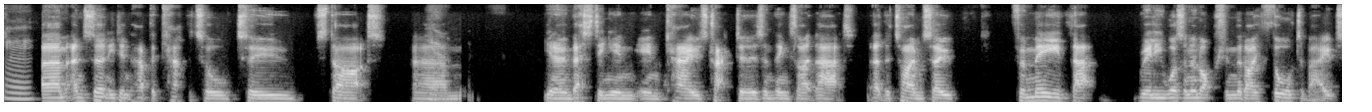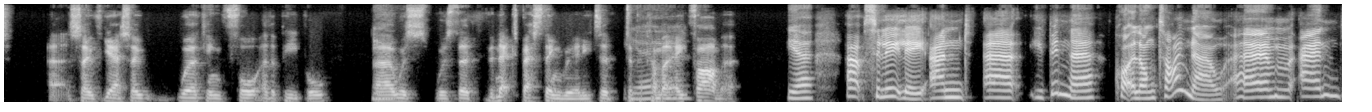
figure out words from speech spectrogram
Mm. Um, and certainly didn't have the capital to start um, yeah. You know, investing in in cows, tractors, and things like that at the time. So for me, that really wasn't an option that I thought about. Uh, so yeah, so working for other people uh, yeah. uh, was was the the next best thing really to to yeah, become a, a farmer. Yeah, absolutely. And uh, you've been there quite a long time now. Um, and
